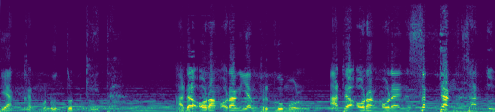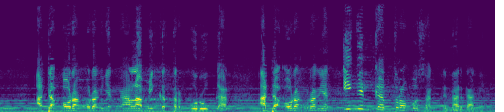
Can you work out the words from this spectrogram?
dia akan menuntun kita. Ada orang-orang yang bergumul, ada orang-orang yang sedang jatuh, ada orang-orang yang mengalami keterpurukan, ada orang-orang yang inginkan terobosan. Dengarkan ini.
